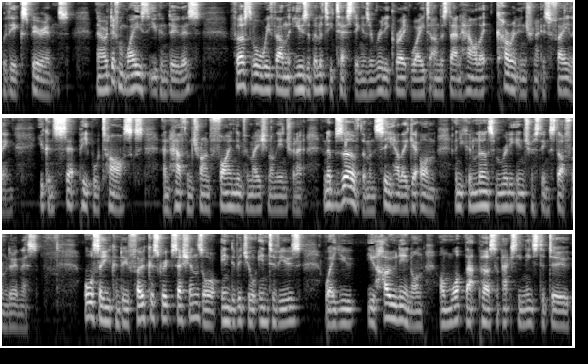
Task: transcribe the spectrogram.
with the experience. There are different ways that you can do this. First of all, we found that usability testing is a really great way to understand how the current intranet is failing. You can set people tasks and have them try and find information on the intranet and observe them and see how they get on. And you can learn some really interesting stuff from doing this. Also, you can do focus group sessions or individual interviews where you, you hone in on, on what that person actually needs to do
